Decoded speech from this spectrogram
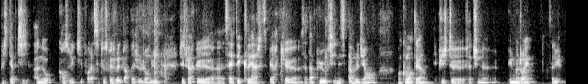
petit à petit à nos grands objectifs. Voilà, c'est tout ce que je voulais te partager aujourd'hui. J'espère que euh, ça a été clair, j'espère que ça t'a plu aussi. N'hésite pas à me le dire en, en commentaire. Et puis, je te souhaite une bonne journée. Salut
